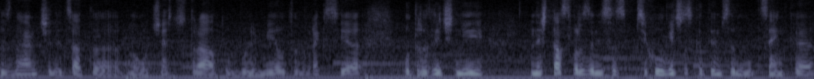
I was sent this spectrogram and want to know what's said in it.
Знаем, че децата много често страдат от булимия, от анорексия, от различни неща свързани с психологическата им самооценка,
